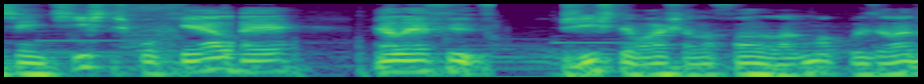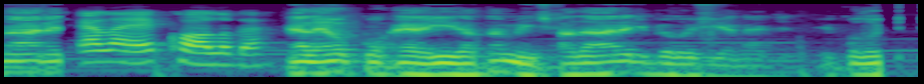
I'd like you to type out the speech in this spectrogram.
Cientistas, porque ela é, ela é fisiologista, eu acho, ela fala alguma coisa, ela é da área Ela é ecóloga. ela é, é exatamente, ela é da área de biologia, né? De ecologia.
